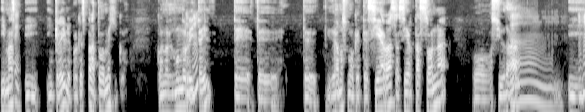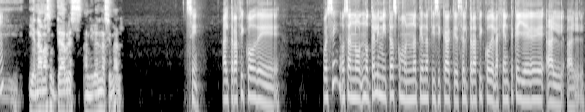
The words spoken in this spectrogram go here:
y más y increíble porque es para todo México. Cuando en el mundo retail te, te, digamos como que te cierras a cierta zona o ciudad ah. y, y en Amazon te abres a nivel nacional. Sí, al tráfico de, pues sí, o sea, no, no, te limitas como en una tienda física que es el tráfico de la gente que llegue al, al,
